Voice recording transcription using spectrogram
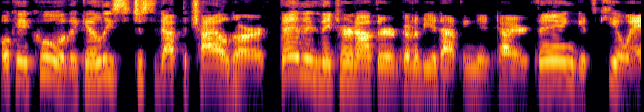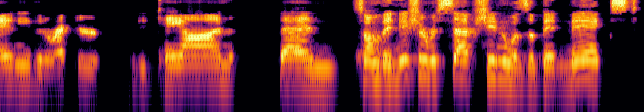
"Okay, cool. They can at least just adapt the child arc." Then they turn out they're going to be adapting the entire thing. It's KyoAni, the director who did K-On! Then some of the initial reception was a bit mixed.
